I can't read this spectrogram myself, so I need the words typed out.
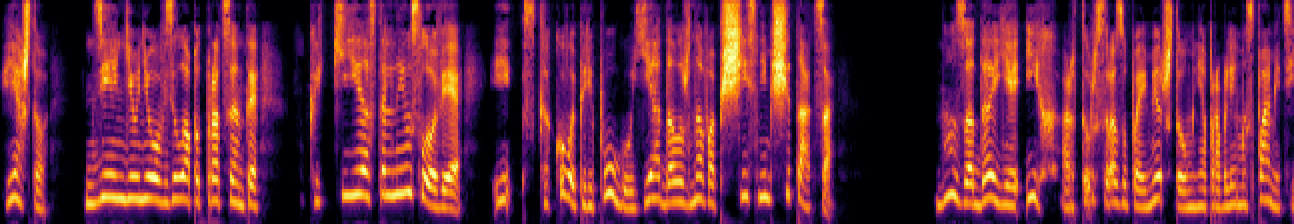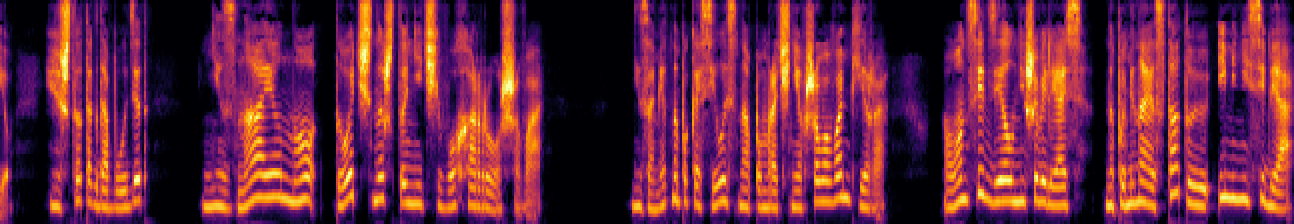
Я что, деньги у него взяла под проценты? Какие остальные условия? И с какого перепугу я должна вообще с ним считаться? Но задая я их, Артур сразу поймет, что у меня проблемы с памятью. И что тогда будет? Не знаю, но точно, что ничего хорошего. Незаметно покосилась на помрачневшего вампира. Он сидел, не шевелясь, напоминая статую имени себя.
